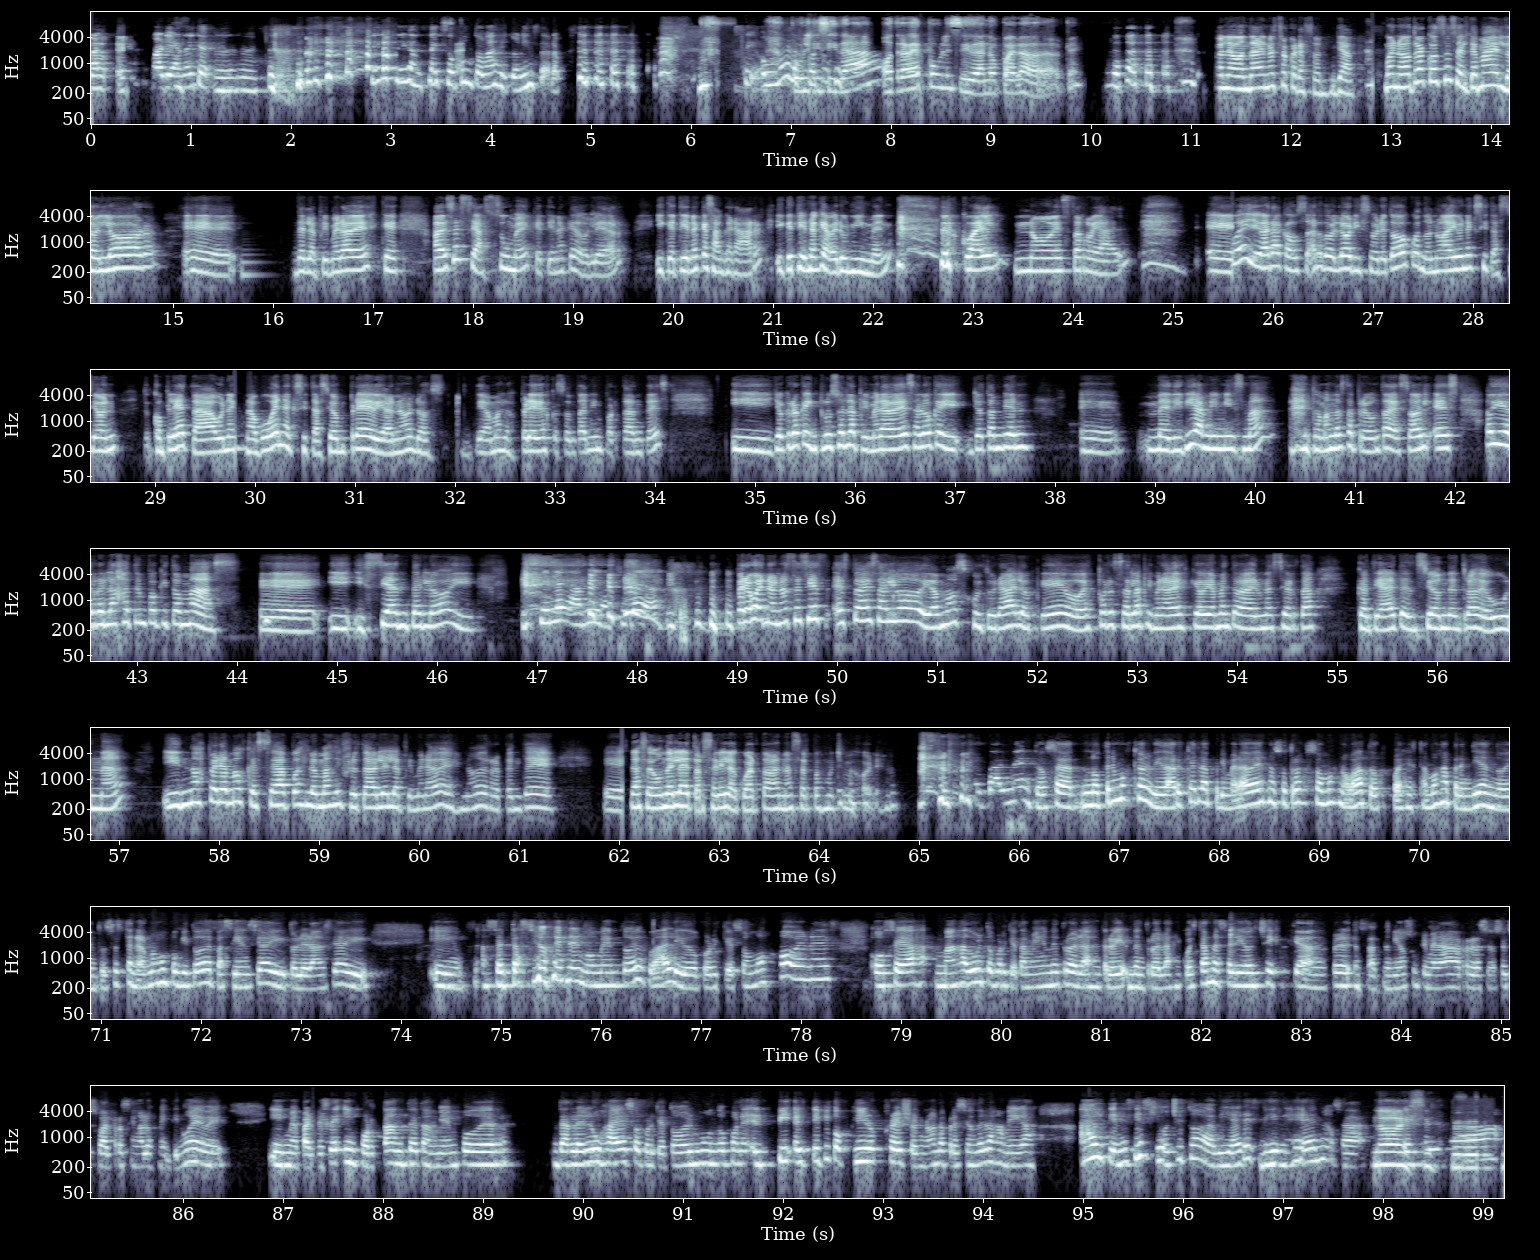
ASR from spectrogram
Mariana, hay que... sí, sigan sexo.mágico en Instagram. publicidad, otra vez publicidad no pagada, ¿ok? Con la bondad de nuestro corazón, ya. Bueno, otra cosa es el tema del dolor eh, de la primera vez, que a veces se asume que tiene que doler y que tiene que sangrar y que tiene que haber un imen, lo cual no es real. Eh, puede llegar a causar dolor y sobre todo cuando no hay una excitación completa, una, buena excitación previa, ¿no? Los, digamos, los previos que son tan importantes. Y yo creo que incluso en la primera vez, algo que yo también eh, me diría a mí misma, tomando esta pregunta de Sol, es, oye, relájate un poquito más eh, y, siéntelo y... pero bueno, no sé si esto es algo, digamos, cultural o qué, o es por ser la primera vez que obviamente va a haber una cierta cantidad de tensión dentro de una y no esperemos que sea pues lo más disfrutable la primera vez, ¿no? De repente eh, la segunda y la tercera y la cuarta van a ser pues mucho mejores, ¿no? Totalmente, o sea, no tenemos que olvidar que la primera vez nosotros somos novatos, pues estamos aprendiendo, entonces tenernos un poquito de paciencia y tolerancia y, y aceptación en el momento es válido porque somos jóvenes, o sea, más adultos, porque también dentro de las, dentro de las encuestas me ha salido chicas que han tenido su primera relación sexual recién a los 29 y me parece importante también poder darle luz a eso porque todo el mundo pone el, el típico peer pressure, ¿no? La presión de las amigas. Ay, tienes 18 y todavía eres virgen. O sea, es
